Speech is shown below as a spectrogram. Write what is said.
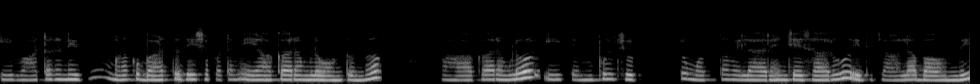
ఈ వాటర్ అనేది మనకు భారతదేశ పటం ఏ ఆకారంలో ఉంటుందో ఆ ఆకారంలో ఈ టెంపుల్ చుట్టూ మొత్తం ఇలా అరేంజ్ చేశారు. ఇది చాలా బాగుంది.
